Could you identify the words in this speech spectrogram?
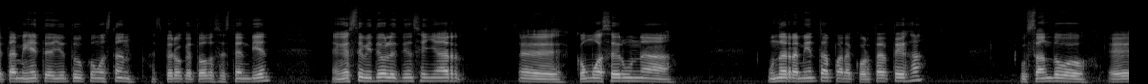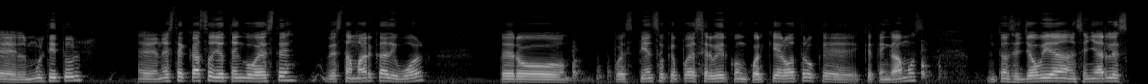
¿Qué tal mi gente de YouTube? ¿Cómo están? Espero que todos estén bien. En este video les voy a enseñar eh, cómo hacer una, una herramienta para cortar teja usando el multitool. En este caso yo tengo este, de esta marca de Wall, pero pues pienso que puede servir con cualquier otro que, que tengamos. Entonces yo voy a enseñarles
